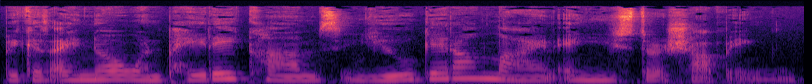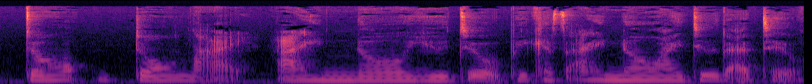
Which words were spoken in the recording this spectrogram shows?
because I know when payday comes, you get online and you start shopping. Don't don't lie. I know you do because I know I do that too.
